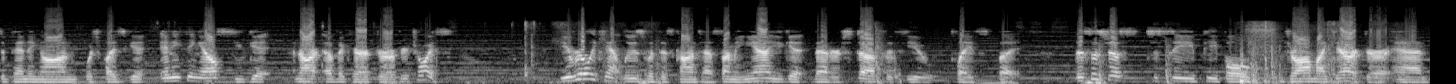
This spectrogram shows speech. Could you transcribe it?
depending on which place you get. Anything else, you get an art of a character of your choice. You really can't lose with this contest. I mean, yeah, you get better stuff if you place, but this is just to see people draw my character, and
